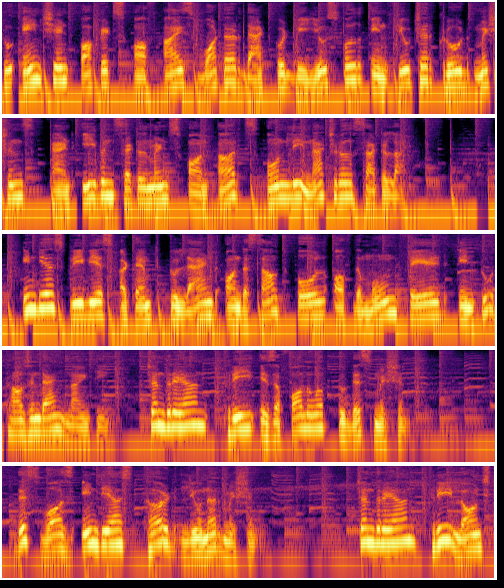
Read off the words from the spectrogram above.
to ancient pockets of ice water that could be useful in future crewed missions and even settlements on Earth's only natural satellite. India's previous attempt to land on the south pole of the moon failed in 2019. Chandrayaan 3 is a follow-up to this mission. This was India's third lunar mission. Chandrayaan 3 launched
